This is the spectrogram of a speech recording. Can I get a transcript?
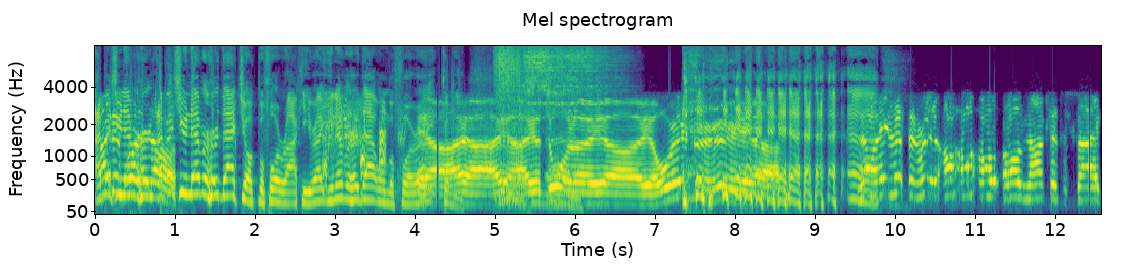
I I bet you never heard. I bet you never heard that joke before, Rocky. Right? You never heard that one before, right? Yeah, Come on. how you doing? Uh, uh, yeah. no, hey, listen, really, all, all, all, all nonsense aside,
